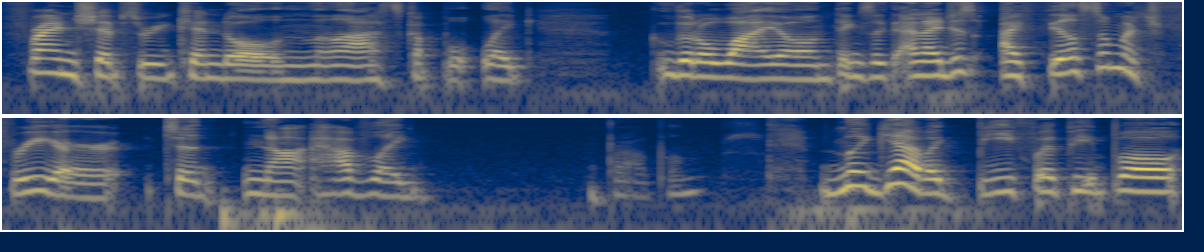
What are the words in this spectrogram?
friendships rekindle in the last couple, like little while and things like that. And I just, I feel so much freer to not have like, Problems. like, yeah, like beef with people.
